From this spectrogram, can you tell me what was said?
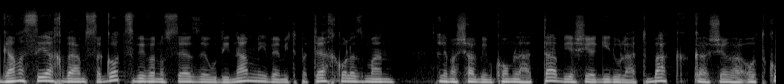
גם השיח וההמשגות סביב הנושא הזה הוא דינמי ומתפתח כל הזמן. למשל, במקום להט"ב יש שיגידו להטב"ק, כאשר האות ק'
